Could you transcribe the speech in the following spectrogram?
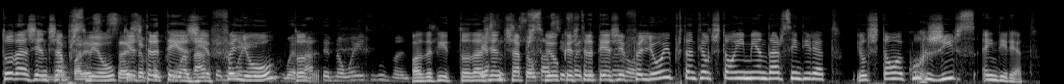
Toda a gente já percebeu que, que, a estratégia falhou. Não é, toda... não é irrelevante. Oh, David, toda a Esta gente já percebeu que a estratégia falhou e, portanto, eles estão a emendar-se em direto. Eles estão a corrigir-se em direto.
